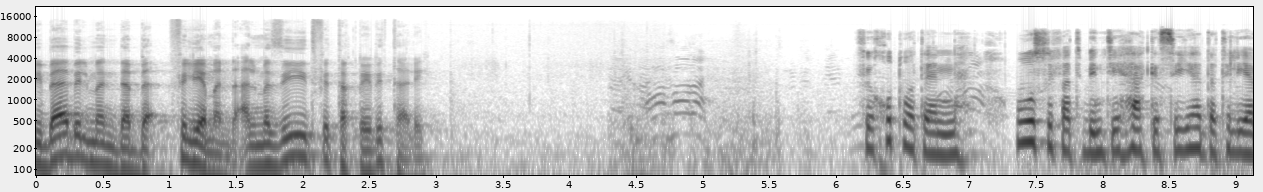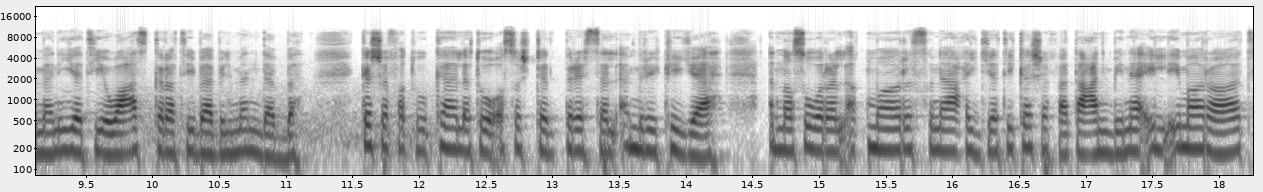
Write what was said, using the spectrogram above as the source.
بباب المندب في اليمن. المزيد في التقرير التالي. في خطوة وصفت بانتهاك السيادة اليمنية وعسكرة باب المندب. كشفت وكالة أسوشيتد بريس الأمريكية أن صور الأقمار الصناعية كشفت عن بناء الإمارات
